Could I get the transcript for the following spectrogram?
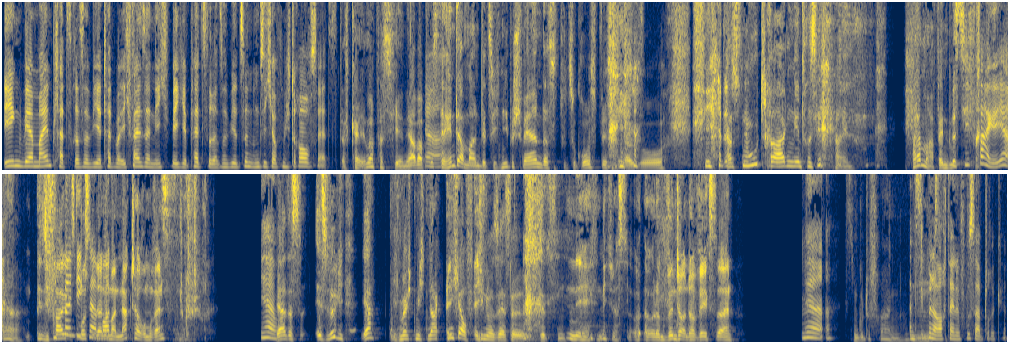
irgendwer meinen Platz reserviert hat, weil ich weiß ja nicht, welche Plätze reserviert sind und sich auf mich draufsetzt. Das kann immer passieren, ja. Aber ja. der Hintermann wird sich nie beschweren, dass du zu groß bist oder so. ja, Kannst einen Hut tragen, interessiert keinen. Warte mal, wenn du. Das ist die Frage, ja. ja. Die Frage ist, musst du dann immer nackt herumrennen? Ja. ja, das ist wirklich, ja, ich möchte mich nackt nicht auf Kinosessel sitzen. nee, nicht das, oder, oder im Winter unterwegs sein. Ja. Das sind gute Fragen. Dann sieht man auch deine Fußabdrücke.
